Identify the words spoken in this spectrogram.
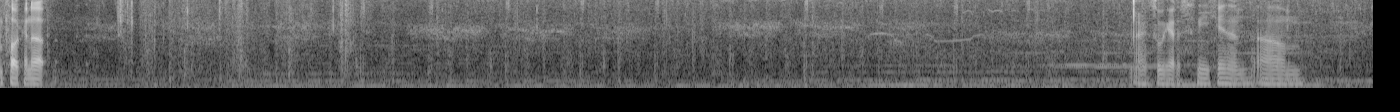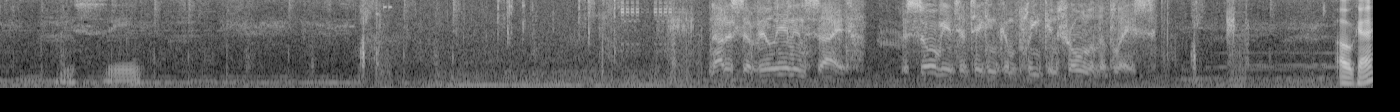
I'm fucking up. Alright, so we gotta sneak in. Um, let me see. Not a civilian in sight. The Soviets have taken complete control of the place. Okay.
